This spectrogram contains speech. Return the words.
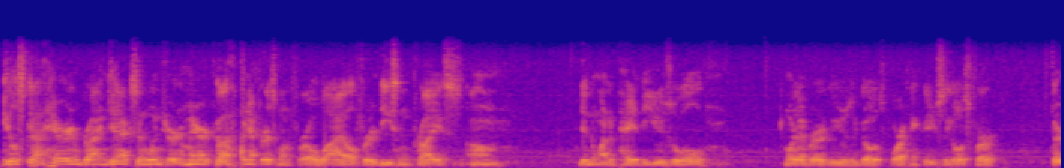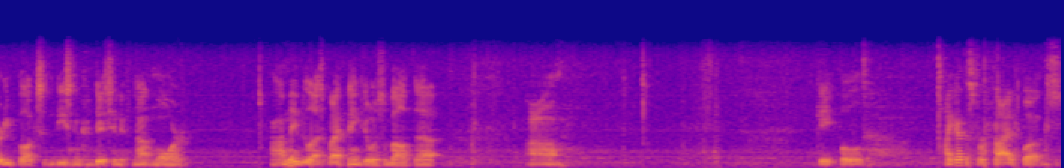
Gil Scott Heron and Brian Jackson, Winter in America. Been after this one for a while for a decent price. Um, didn't want to pay the usual, whatever it usually goes for. I think it usually goes for 30 bucks in decent condition, if not more. Uh, maybe less, but I think it was about that. Um, gatefold. I got this for five bucks.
